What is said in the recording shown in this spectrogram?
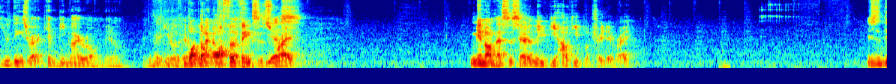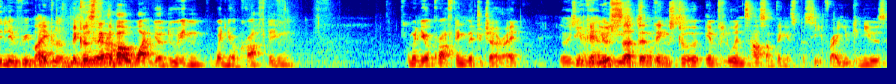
you think is right can be my wrong, you know. And that, you know What the author thought. thinks is Yes. right may not necessarily be how he portrayed it, right? It's a delivery Like problem. because think about what you're doing when you're crafting when you're crafting literature, right? You're using you can use analogies and certain things to influence how something is perceived, right? You can use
